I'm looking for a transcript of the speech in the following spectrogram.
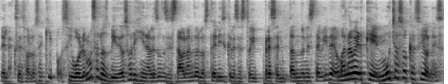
del acceso a los equipos. Si volvemos a los videos originales donde se está hablando de los tenis que les estoy presentando en este video, van a ver que en muchas ocasiones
